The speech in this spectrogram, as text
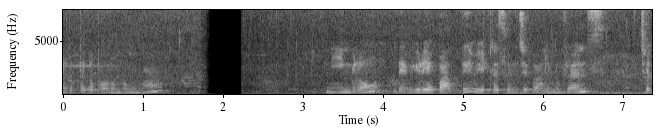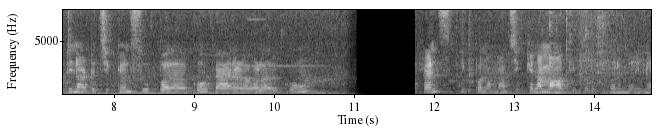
எடுத்துக்க போகிறோம் பாருங்கள் நீங்களும் இந்த வீடியோ பார்த்து வீட்டில் செஞ்சு பாருங்கள் ஃப்ரெண்ட்ஸ் செட்டிநாட்டு சிக்கன் சூப்பராக இருக்கும் வேறு லெவலாக இருக்கும். ஃப்ரெண்ட்ஸ் இப்போ நம்ம சிக்கனை மாற்றி கொடுக்க போகிறோம் பாருங்க.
